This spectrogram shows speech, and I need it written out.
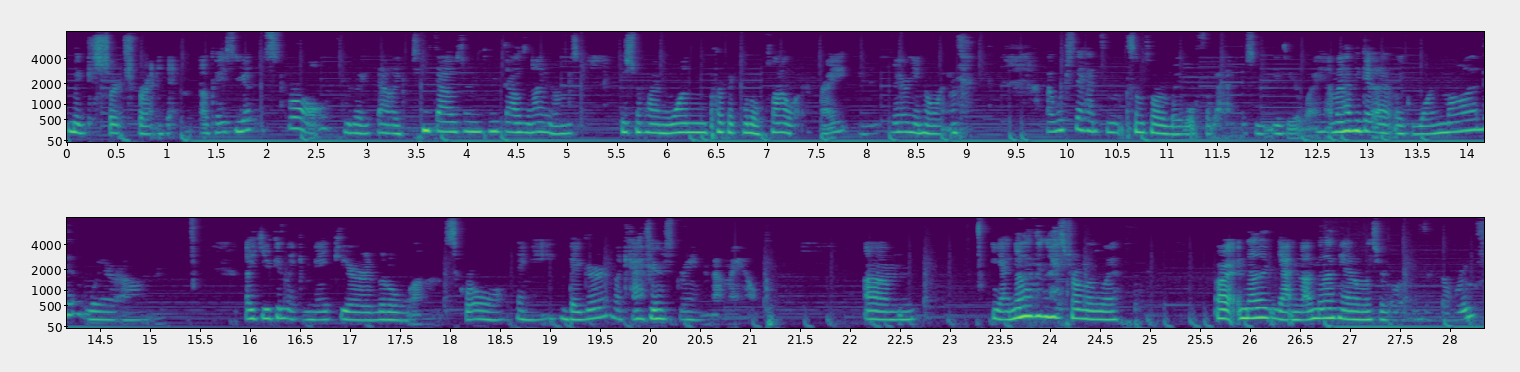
like search for anything okay? So you have to scroll through like that like 2000 3000 items just to find one perfect little flower right? Very annoying. I wish they had some, some sort of label for that, just an easier way. I'm gonna have to get that like one mod where um like you can like make your little um, scroll thingy bigger, like half your screen, and that might help. Um, yeah, another thing I struggle with, or another yeah, another thing I normally struggle with is like the roof,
